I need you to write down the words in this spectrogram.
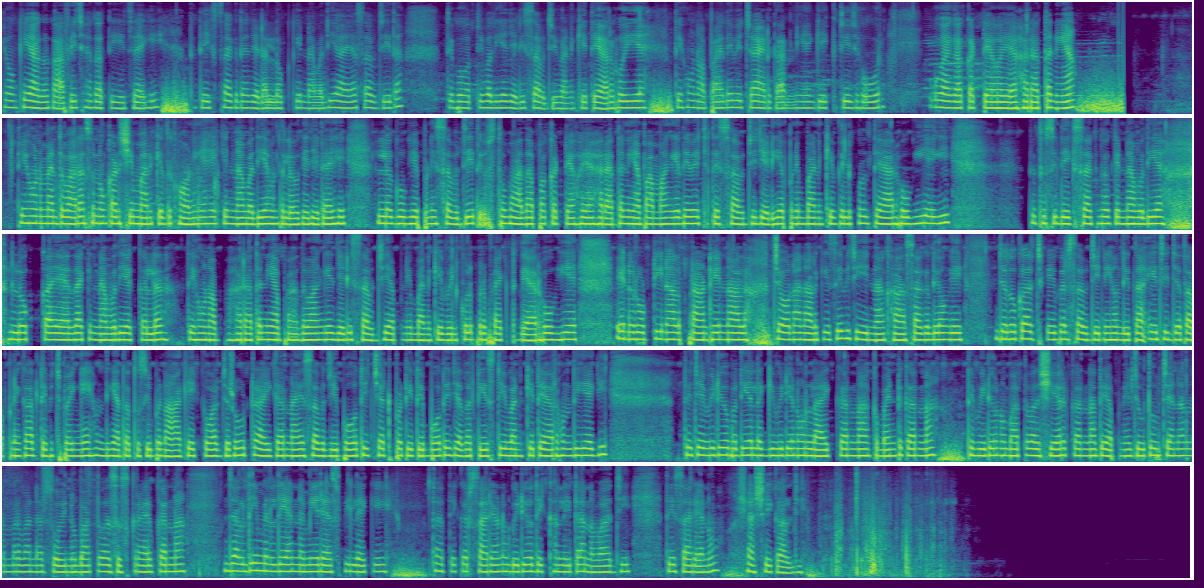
ਕਿਉਂਕਿ ਅੱਗ ਕਾਫੀ ਜ਼ਿਆਦਾ ਤੇਜ਼ ਹੈਗੀ। ਤੇ ਦੇਖ ਸਕਦੇ ਹੋ ਜਿਹੜਾ ਲੁੱਕ ਕਿੰਨਾ ਵਧੀਆ ਆਇਆ ਸਬਜ਼ੀ ਦਾ ਤੇ ਬਹੁਤ ਹੀ ਵਧੀਆ ਜਿਹੜੀ ਸਬਜ਼ੀ ਬਣ ਕੇ ਤਿਆਰ ਹੋਈ ਹੈ। ਤੇ ਹੁਣ ਆਪਾਂ ਇਹਦੇ ਵਿੱਚ ਐਡ ਕਰਨੀ ਹੈਗੀ ਇੱਕ ਚੀਜ਼ ਹੋਰ, ਉਹ ਹੈਗਾ ਕੱਟਿਆ ਹੋਇਆ ਹਰਾ ਧਨੀਆ। ਤੇ ਹੁਣ ਮੈਂ ਦੁਬਾਰਾ ਤੁਹਾਨੂੰ ਕੜਛੀ ਮਾਰ ਕੇ ਦਿਖਾਉਣੀ ਹੈ ਇਹ ਕਿੰਨਾ ਵਧੀਆ ਮਤਲਬ ਕਿ ਜਿਹੜਾ ਇਹ ਲੱਗੂਗੀ ਆਪਣੀ ਸਬਜ਼ੀ ਤੇ ਉਸ ਤੋਂ ਬਾਅਦ ਆਪਾਂ ਕੱਟਿਆ ਹੋਇਆ ਹਰਾ ਧਨੀਆ ਪਾਵਾਂਗੇ ਇਹਦੇ ਵਿੱਚ ਤੇ ਸਬਜ਼ੀ ਜਿਹੜੀ ਆਪਣੀ ਬਣ ਕੇ ਬਿਲਕੁਲ ਤਿਆਰ ਹੋ ਗਈ ਹੈਗੀ। ਤੇ ਤੁਸੀਂ ਦੇਖ ਸਕਦੇ ਹੋ ਕਿੰਨਾ ਵਧੀਆ ਲੁੱਕ ਆਇਆ ਇਹਦਾ ਕਿੰਨਾ ਵਧੀਆ ਕਲਰ ਤੇ ਹੁਣ ਆਪਾਂ ਹਰਾ ਧਨੀਆ ਪਾ ਦੇਵਾਂਗੇ, ਜਿਹੜੀ ਸਬਜ਼ੀ ਆਪਣੀ ਬਣ ਕੇ ਬਿਲਕੁਲ ਪਰਫੈਕਟ ਤਿਆਰ ਹੋ ਗਈ ਹੈ। ਇਹਨੂੰ ਰੋਟੀ ਨਾਲ, ਪਰਾਂਠੇ ਨਾਲ, ਚੌਲਾਂ ਨਾਲ ਕਿਸੇ ਵੀ ਚੀਜ਼ ਨਾਲ ਖਾ ਸਕਦੇ ਹੋਗੇ। ਜਦੋਂ ਘਰ 'ਚ ਕਈ ਵਾਰ ਸਬਜ਼ੀ ਨਹੀਂ ਹੁੰਦੀ ਤਾਂ ਇਹ ਚੀਜ਼ਾਂ ਤਾਂ ਆਪਣੇ ਘਰ ਦੇ ਵਿੱਚ ਪਈਆਂ ਹੀ ਹੁੰਦੀਆਂ, ਤਾਂ ਤੁਸੀਂ ਬਣਾ ਕੇ ਇੱਕ ਵਾਰ ਜ਼ਰੂਰ ਟਰਾਈ ਕਰਨਾ। ਇਹ ਸਬਜ਼ੀ ਬਹੁਤ ਹੀ ਚਟਪਟੀ ਤੇ ਬਹੁਤ ਹੀ ਜ਼ਿਆਦਾ ਟੇਸਟੀ ਬਣ ਕੇ ਤਿਆਰ ਹੁੰਦੀ ਹੈਗੀ। ਤੇ ਜੇ ਵੀਡੀਓ ਵਧੀਆ ਲੱਗੀ, ਵੀਡੀਓ ਨੂੰ ਲਾਈਕ ਕਰਨਾ ਕਮੈਂਟ ਕਰਨਾ ਤੇ ਵੀਡੀਓ ਨੂੰ ਵੱਧ ਤੋਂ ਵੱਧ ਸ਼ੇਅਰ ਕਰਨਾ ਤੇ ਆਪਣੇ YouTube ਚੈਨਲ ਨੰਬਰ 1 ਰਸੋਈ ਨੂੰ ਵੱਧ ਤੋਂ ਵੱਧ ਸਬਸਕ੍ਰਾਈਬ ਕਰਨਾ। ਜਲਦੀ ਮਿਲਦੇ ਆ ਨਵੀਂ ਰੈਸਪੀ ਲੈ ਕੇ। ਤਾਂ ਤੇਕਰ ਸਾਰਿਆਂ ਨੂੰ ਵੀਡੀਓ ਦੇਖਣ ਲਈ ਧੰਨਵਾਦ ਜੀ ਤੇ ਸਾਰਿਆਂ ਨੂੰ ਸਤਿ ਸ਼੍ਰੀ ਅਕਾਲ ਜੀ।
